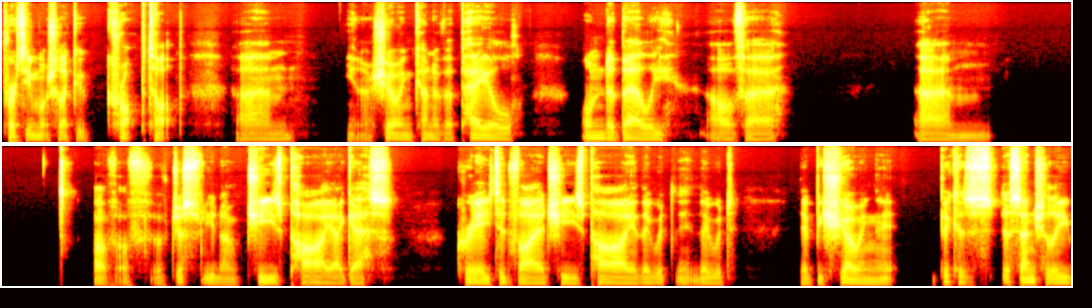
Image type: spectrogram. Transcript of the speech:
pretty much like a crop top, um, you know, showing kind of a pale underbelly of uh, um, of, of of just you know cheese pie, I guess, created via cheese pie. They would they would they'd be showing it because essentially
